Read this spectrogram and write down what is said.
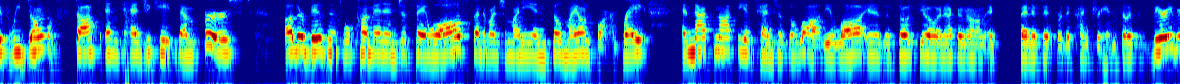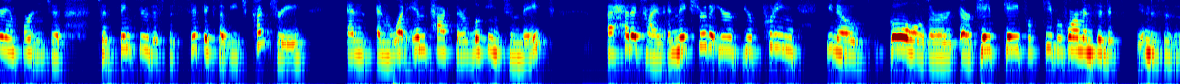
if we don't stop and educate them first, other business will come in and just say, well, I'll spend a bunch of money and build my own farm, right? And that's not the intent of the law. The law is a socio and economic benefit for the country. And so it's very, very important to, to think through the specifics of each country and, and what impact they're looking to make ahead of time and make sure that you're you're putting, you know, goals or, or key, key, key performance index, indices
